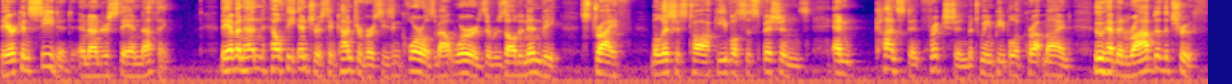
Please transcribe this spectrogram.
they are conceited and understand nothing. They have an unhealthy interest in controversies and quarrels about words that result in envy, strife, malicious talk, evil suspicions, and constant friction between people of corrupt mind who have been robbed of the truth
